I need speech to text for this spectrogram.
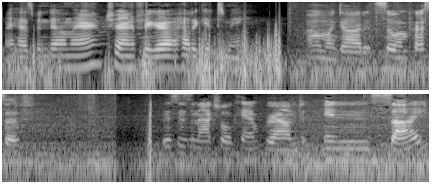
my husband down there trying to figure out how to get to me. Oh my god, it's so impressive. This is an actual campground inside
